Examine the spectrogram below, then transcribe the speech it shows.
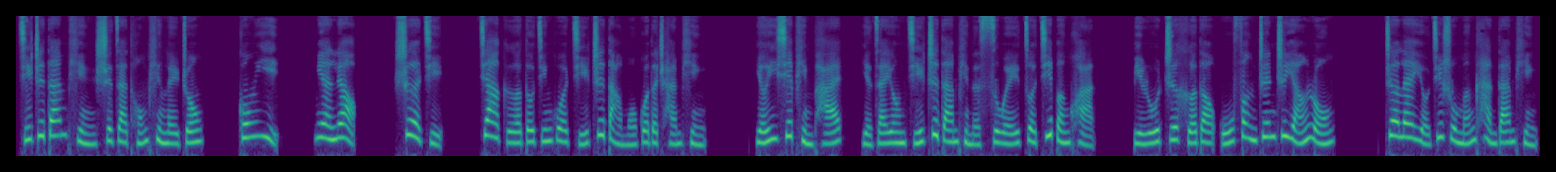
极致单品是在同品类中，工艺、面料、设计、价格都经过极致打磨过的产品。有一些品牌也在用极致单品的思维做基本款，比如知和的无缝针织羊绒。这类有技术门槛单品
